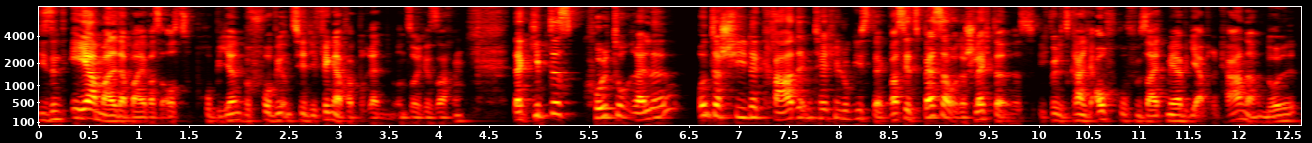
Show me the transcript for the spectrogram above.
Die sind eher mal dabei, was auszuprobieren, bevor wir uns hier die Finger verbrennen und solche Sachen. Da gibt es kulturelle Unterschiede gerade im Technologiestack. Was jetzt besser oder schlechter ist, ich will jetzt gar nicht aufrufen, seid mehr wie die Amerikaner, null,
